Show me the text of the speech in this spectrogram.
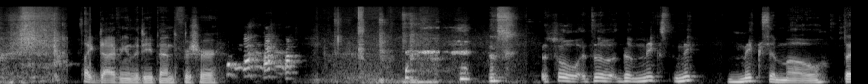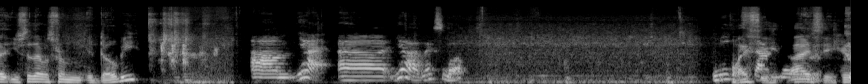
It's like diving in the deep end for sure. So the the mix mix Miximo that you said that was from Adobe. um yeah, uh yeah, Mixamo. Oh, I see. I see. Here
